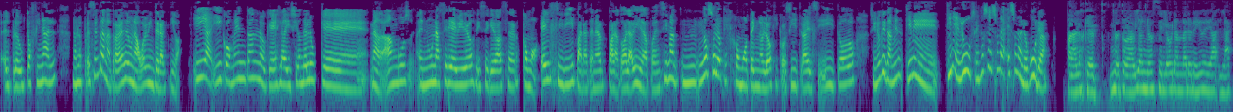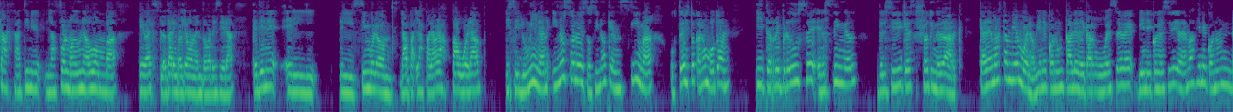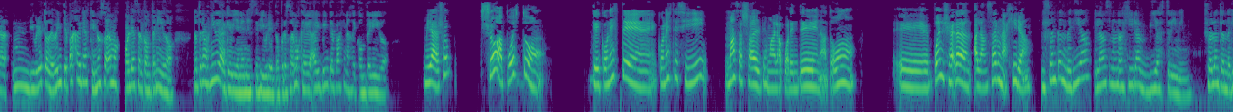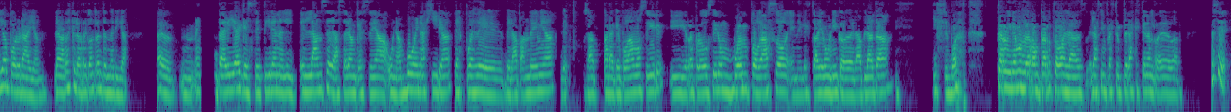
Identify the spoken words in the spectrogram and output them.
el producto final, nos los presentan a través de una web interactiva. Y ahí comentan lo que es la edición de look que, nada, Angus en una serie de videos dice que va a ser como el CD para tener para toda la vida. Por encima, no solo que es como tecnológico, sí, trae el CD y todo, sino que también tiene, tiene luces, no sé, es una, es una locura. Para los que todavía no se logran dar una idea, la caja tiene la forma de una bomba que va a explotar en cualquier momento, pareciera, que tiene el, el símbolo, la las palabras Power Up que se iluminan, y no solo eso, sino que encima ustedes tocan un botón y te reproduce el single del CD que es Shot in the Dark, que además también, bueno, viene con un cable de carga USB, viene con el CD y además viene con una- un libreto de 20 páginas que no sabemos cuál es el contenido. No tenemos ni idea qué viene en ese libreto, pero sabemos que hay 20 páginas de contenido. Mira, yo, yo apuesto que con este, con este CD, más allá del tema de la cuarentena, todo, eh, pueden llegar a, a lanzar una gira. Y yo entendería que lancen una gira vía streaming. Yo lo entendería por Brian. La verdad es que lo recontra entendería. Eh, me encantaría que se tiren el, el lance de hacer aunque sea una buena gira después de, de la pandemia. De, o sea, para que podamos ir y reproducir un buen pogazo en el Estadio Único de La Plata. Y, y, bueno, terminemos de romper todas las, las infraestructuras que estén alrededor. Ese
